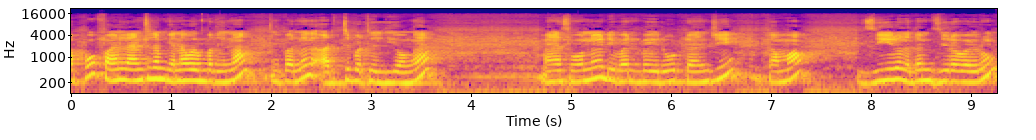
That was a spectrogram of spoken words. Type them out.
அப்போது ஃபைனல் ஆன்சர் நமக்கு என்ன வரும் பார்த்தீங்கன்னா இப்போ வந்து அடிச்சு படுத்து எழுதிக்கோங்க. மைனஸ் ஒன்று டிவைட் பை ரூட் அஞ்சு கம்மா ஜீரோ அந்த டைம் ஜீரோ வரும்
